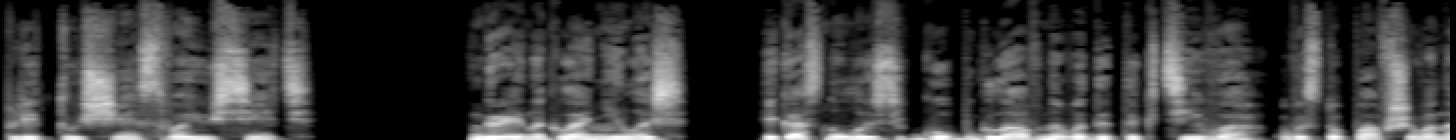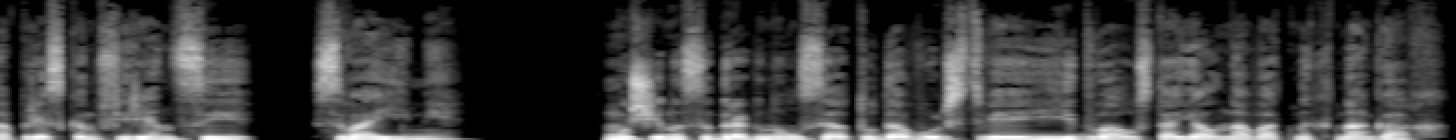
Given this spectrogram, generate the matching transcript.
плетущая свою сеть. Грей наклонилась и коснулась губ главного детектива, выступавшего на пресс-конференции, своими. Мужчина содрогнулся от удовольствия и едва устоял на ватных ногах.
